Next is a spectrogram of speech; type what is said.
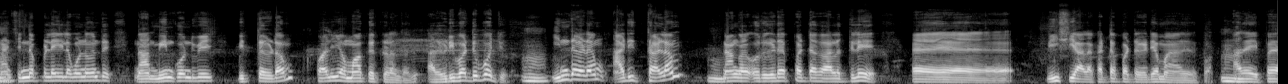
நான் சின்ன பிள்ளையில கொண்டு வந்து நான் மீன் கொண்டு போய் வித்த இடம் பழைய மார்க்கெட் கிடந்தது. அது இடிபட்டு போச்சு. இந்த இடம் அடித்தளம் நாங்கள் ஒரு இடைப்பட்ட காலத்திலே வீசியால கட்டப்பட்ட இடமா இருக்கும். அதை இப்ப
